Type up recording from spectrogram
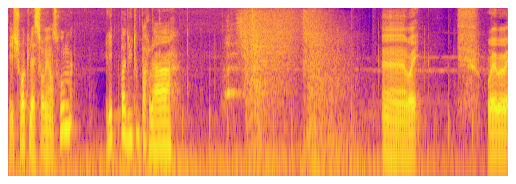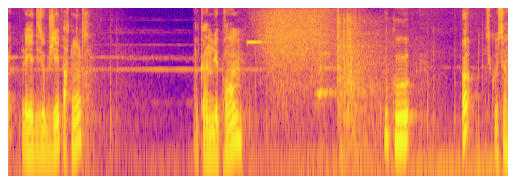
Et je crois que la surveillance room, elle est pas du tout par là. Euh, ouais. Ouais, ouais, ouais. Là, il y a des objets, par contre. On va quand même les prendre. Coucou. Oh, c'est quoi ça?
